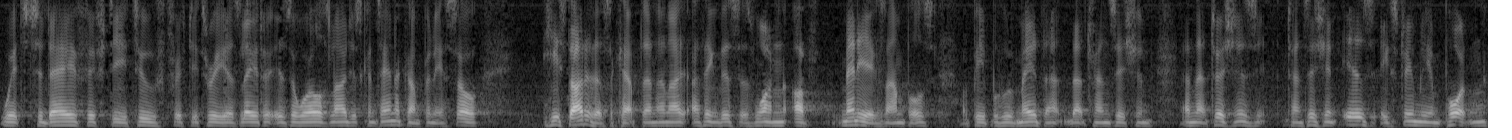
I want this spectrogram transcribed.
which today, 52, 53 years later, is the world's largest container company. So he started as a captain, and I, I, think this is one of many examples of people who've made that, that transition, and that transition is, transition is extremely important,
